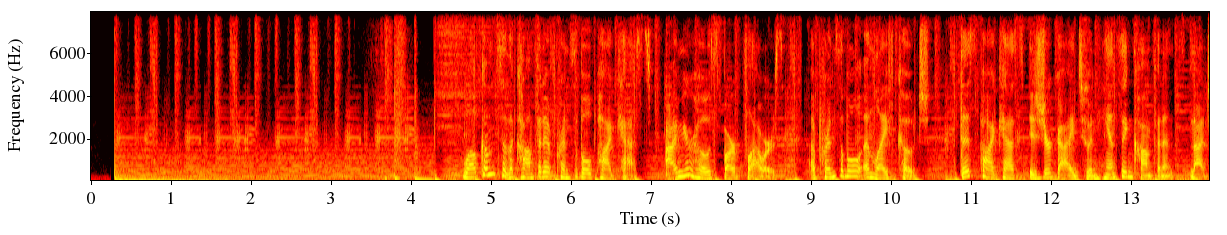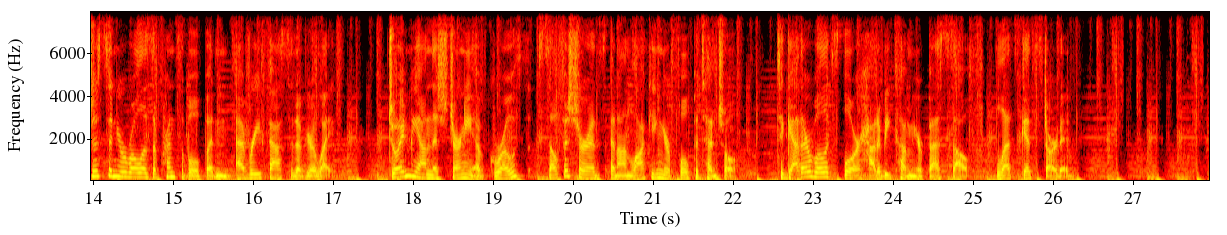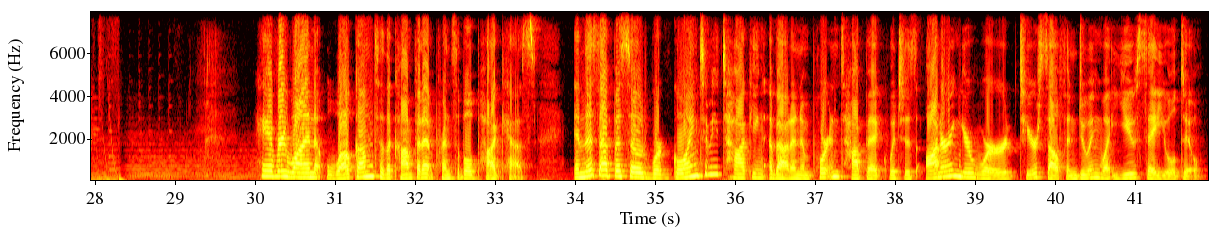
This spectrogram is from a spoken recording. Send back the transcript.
Welcome to the Confident Principal Podcast. I'm your host, Barb Flowers, a principal and life coach. This podcast is your guide to enhancing confidence, not just in your role as a principal, but in every facet of your life. Join me on this journey of growth, self assurance, and unlocking your full potential. Together, we'll explore how to become your best self. Let's get started. Hey everyone, welcome to the Confident Principal Podcast. In this episode, we're going to be talking about an important topic, which is honoring your word to yourself and doing what you say you'll do.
